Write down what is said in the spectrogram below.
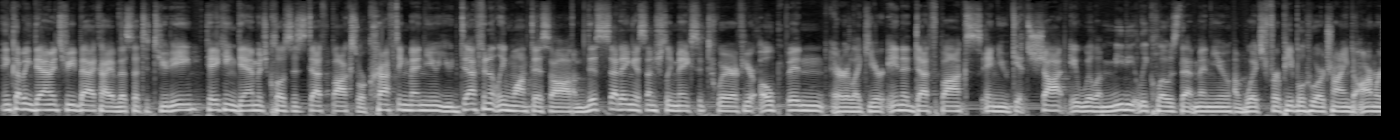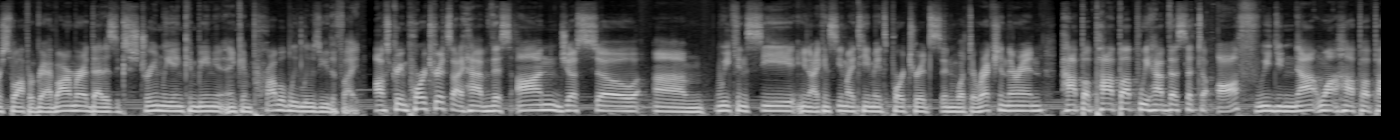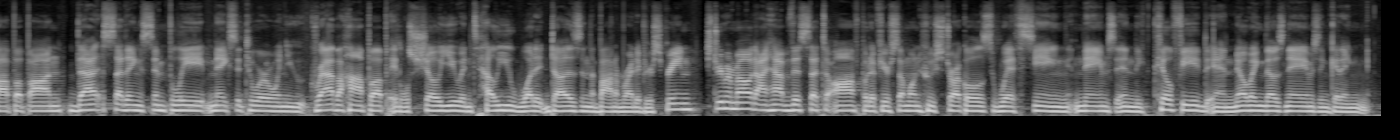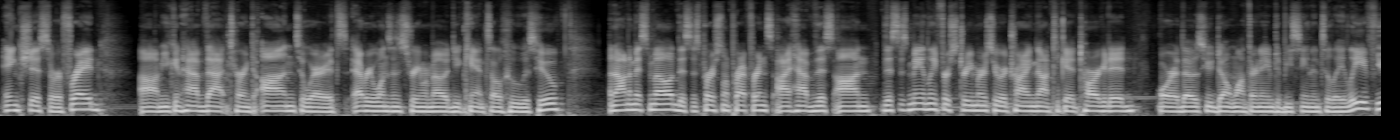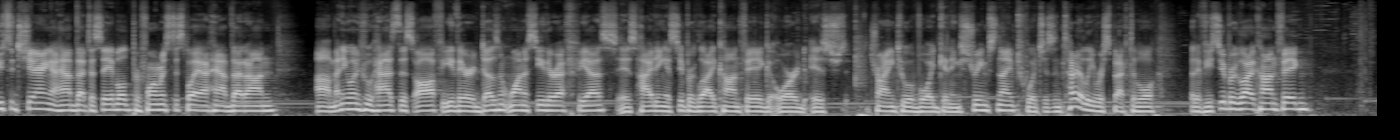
Incoming damage feedback, I have this set to 2D. Taking damage closes death box or crafting menu. You definitely want this off. Um, this setting essentially makes it to where if you're open or like you're in a death box and you get shot, it will immediately close that menu, uh, which for people who are trying to armor swap or grab armor, that is extremely inconvenient and can probably lose you the fight. Off-screen portraits, I have this on just so um, we can see, you know, I can see my teammates' portraits and what direction they're in. Hop-up, pop-up, we have that set to off. We do not want hop-up, pop-up on. That setting simply makes makes it to where when you grab a hop up, it'll show you and tell you what it does in the bottom right of your screen. Streamer mode, I have this set to off, but if you're someone who struggles with seeing names in the kill feed and knowing those names and getting anxious or afraid, um, you can have that turned on to where it's everyone's in streamer mode. You can't tell who is who. Anonymous mode, this is personal preference. I have this on. This is mainly for streamers who are trying not to get targeted or those who don't want their name to be seen until they leave. Usage sharing, I have that disabled. Performance display, I have that on. Um, anyone who has this off either doesn't want to see their FPS, is hiding a super glide config, or is trying to avoid getting stream sniped, which is entirely respectable. But if you super glide config,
